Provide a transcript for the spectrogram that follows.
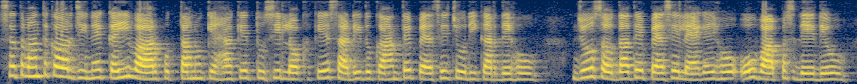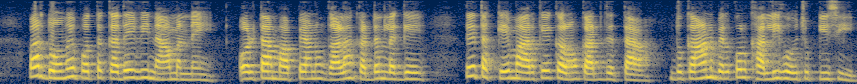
ਸਤਵੰਤ ਕੌਰ ਜੀ ਨੇ ਕਈ ਵਾਰ ਪੁੱਤਾਂ ਨੂੰ ਕਿਹਾ ਕਿ ਤੁਸੀਂ ਲੁੱਕ ਕੇ ਸਾਡੀ ਦੁਕਾਨ ਤੇ ਪੈਸੇ ਚੋਰੀ ਕਰਦੇ ਹੋ। ਜੋ ਸੌਦਾ ਤੇ ਪੈਸੇ ਲੈ ਗਏ ਹੋ, ਉਹ ਵਾਪਸ ਦੇ ਦਿਓ। ਪਰ ਦੋਵੇਂ ਪੁੱਤ ਕਦੇ ਵੀ ਨਾ ਮੰਨੇ। ਉਲਟਾ ਮਾਪਿਆਂ ਨੂੰ ਗਾਲਾਂ ਕੱਢਣ ਲੱਗੇ। ਤੇ ਧੱਕੇ ਮਾਰ ਕੇ ਘਰੋਂ ਕੱਢ ਦਿੱਤਾ। ਦੁਕਾਨ ਬਿਲਕੁਲ ਖਾਲੀ ਹੋ ਚੁੱਕੀ ਸੀ।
